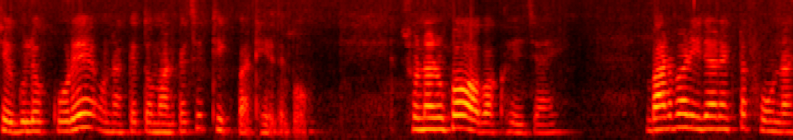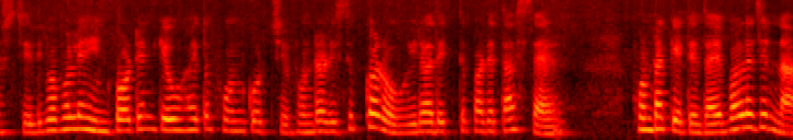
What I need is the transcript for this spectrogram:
সেগুলো করে ওনাকে তোমার কাছে ঠিক পাঠিয়ে দেবো। সোনারূপাও অবাক হয়ে যায়। বারবার ইরার একটা ফোন আসছে। দিবা বলে ইম্পর্টেন্ট কেউ হয়তো ফোন করছে। ফোনটা রিসিভ করো। ইরা দেখতে পারে তার স্যার। ফোনটা কেটে দেয়। বলে যে, না,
